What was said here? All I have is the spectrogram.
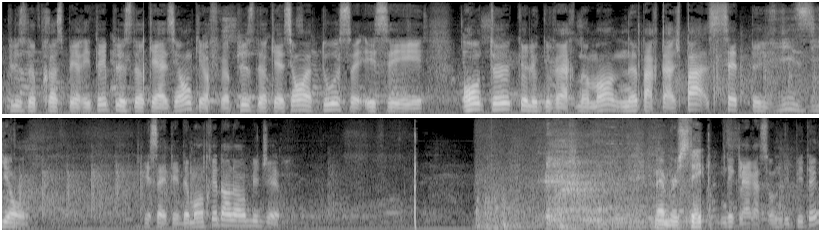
plus de prospérité, plus d'occasions, qui offre plus d'occasions à tous, et c'est honteux que le gouvernement ne partage pas cette vision. Et ça a été démontré dans leur budget. Déclaration de député.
